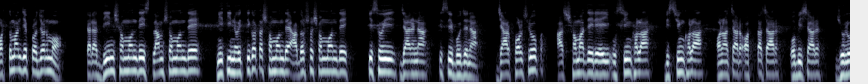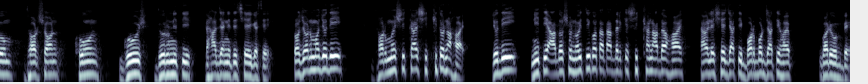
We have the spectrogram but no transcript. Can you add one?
বর্তমান যে প্রজন্ম, তারা দিন সম্বন্ধে, ইসলাম সম্বন্ধে নীতি নৈতিকতা সম্বন্ধে, আদর্শ সম্বন্ধে কিছুই জানে না, কিছুই বোঝে না। যার ফলস্বরূপ আজ সমাজের এই উশৃঙ্খলা, বিশৃঙ্খলা, অনাচার, অত্যাচার, অবিচার, জুলুম, ধর্ষণ, খুন, ঘুষ, দুর্নীতি, রাহাজানিতে ছেয়ে গেছে। প্রজন্ম যদি ধর্ম শিক্ষায় শিক্ষিত না হয়, যদি নীতি, আদর্শ, নৈতিকতা তাদেরকে শিক্ষা না দেওয়া হয়, তাহলে সে জাতি, বর্বর জাতি হয়ে গড়ে উঠবে।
